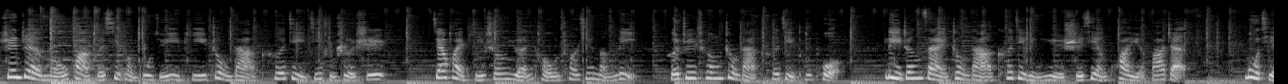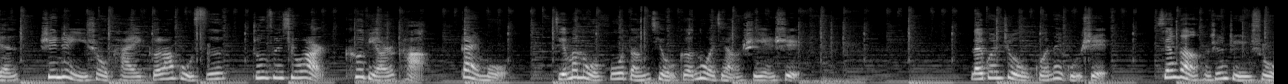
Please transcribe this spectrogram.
深圳谋划和系统布局一批重大科技基础设施，加快提升源头创新能力和支撑重大科技突破，力争在重大科技领域实现跨越发展。目前，深圳已授牌格拉布斯、中村修二、科比尔卡、盖姆、杰曼诺夫等九个诺奖实验室。来关注国内股市，香港恒生指数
